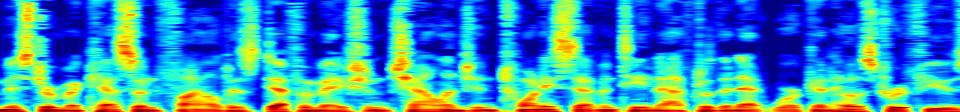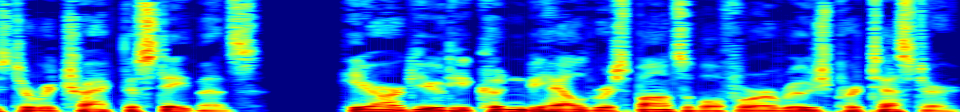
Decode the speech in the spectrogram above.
Mr. McKesson filed his defamation challenge in 2017 after the network and host refused to retract the statements. He argued he couldn't be held responsible for a Rouge protester.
